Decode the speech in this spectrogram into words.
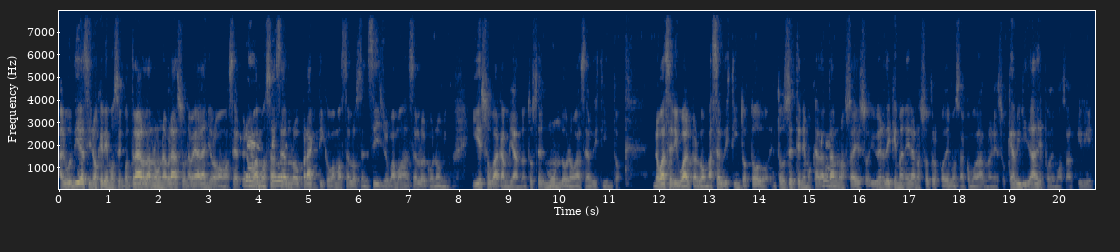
algún día si nos queremos encontrar, darnos un abrazo una vez al año, lo vamos a hacer, pero vamos a hacerlo práctico, vamos a hacerlo sencillo, vamos a hacerlo económico. Y eso va cambiando. Entonces el mundo no va a ser distinto no va a ser igual, perdón, va a ser distinto todo. Entonces tenemos que adaptarnos a eso y ver de qué manera nosotros podemos acomodarnos en eso, qué habilidades podemos adquirir.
